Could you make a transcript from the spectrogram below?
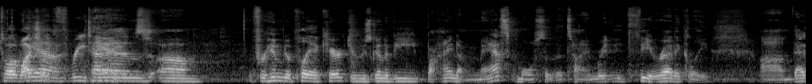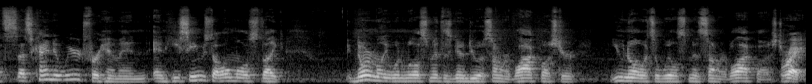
Till I watched it like three times. And um, for him to play a character who's going to be behind a mask most of the time, theoretically, um, that's that's kind of weird for him. And and he seems to almost like normally when Will Smith is going to do a summer blockbuster, you know it's a Will Smith summer blockbuster, right.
